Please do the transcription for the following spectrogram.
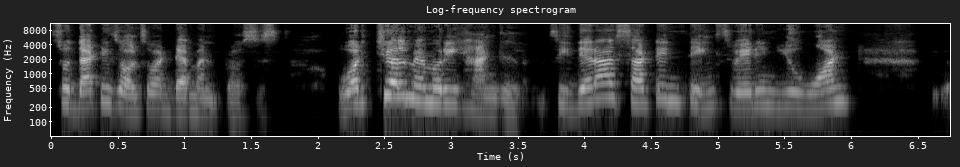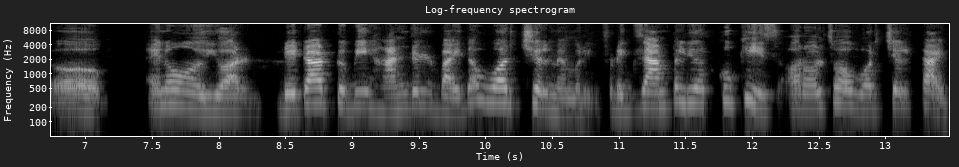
So that is also a daemon process. Virtual memory handle. See, there are certain things wherein you want, uh, you know, your data to be handled by the virtual memory. For example, your cookies are also a virtual type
